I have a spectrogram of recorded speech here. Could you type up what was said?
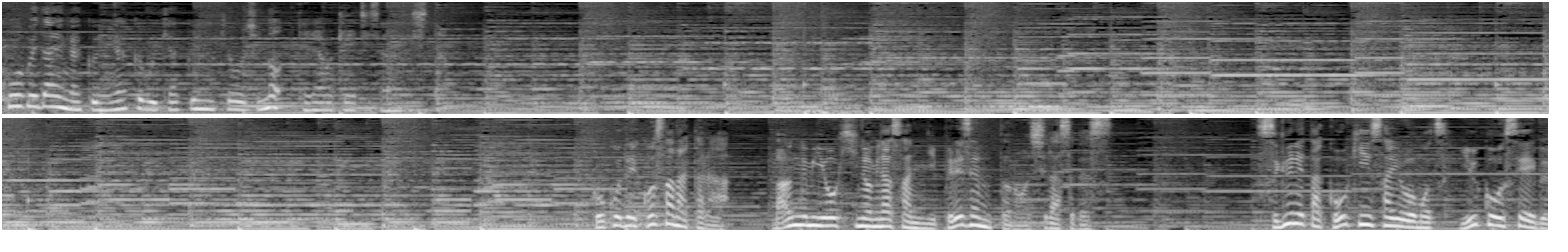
神戸大学医学部客員教授の寺尾啓二さんでした。ここでコサナから番組お聞きの皆さんにプレゼントのお知らせです。優れた抗菌作用を持つ有効成分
